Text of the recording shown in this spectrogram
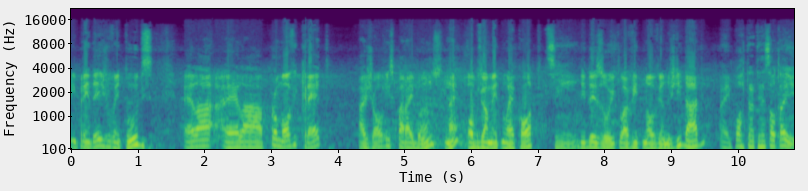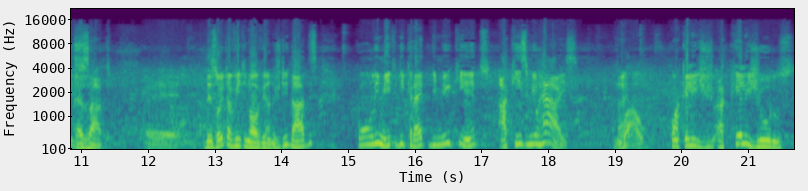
Empreender Juventudes, ela, ela promove crédito a jovens paraibanos, né? obviamente no recorte, Sim. de 18 a 29 anos de idade. É importante ressaltar isso. Exato. É, 18 a 29 anos de idade, com um limite de crédito de 1.500 a 15 mil reais. Né? Uau! Com aquele, aqueles juros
